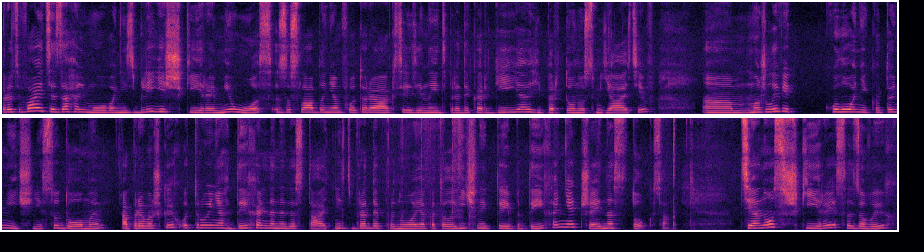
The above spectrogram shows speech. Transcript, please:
розвивається загальмованість, блідість шкіри, міоз з ослабленням фотореакції, зіниць, брадикардія, гіпертонус м'язів, можливі колонікотонічні судоми, а при важких отруєннях дихальна недостатність, брадипноя, патологічний тип дихання, чейна стокса. Ціаноз шкіри, слизових,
